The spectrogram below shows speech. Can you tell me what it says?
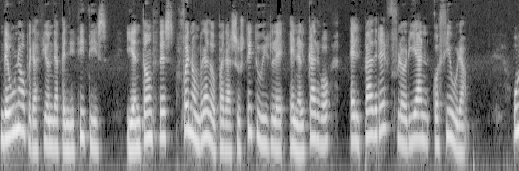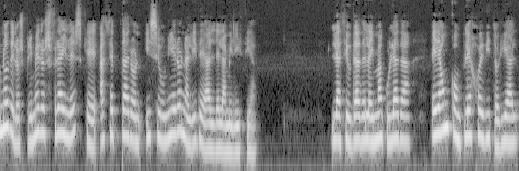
de una operación de apendicitis y entonces fue nombrado para sustituirle en el cargo el padre Florián Cociura, uno de los primeros frailes que aceptaron y se unieron al ideal de la milicia. La ciudad de la Inmaculada era un complejo editorial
